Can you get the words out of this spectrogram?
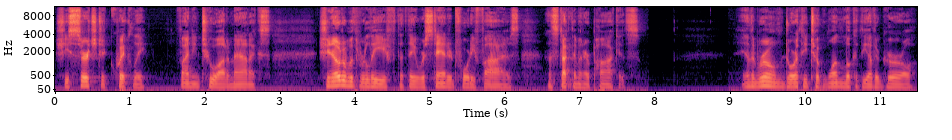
She searched it quickly, finding two automatics. She noted with relief that they were standard 45s and stuck them in her pockets. In the room, Dorothy took one look at the other girl,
